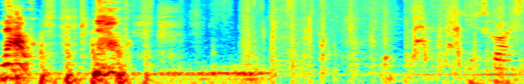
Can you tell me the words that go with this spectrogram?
now. Now. Jesus Christ.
